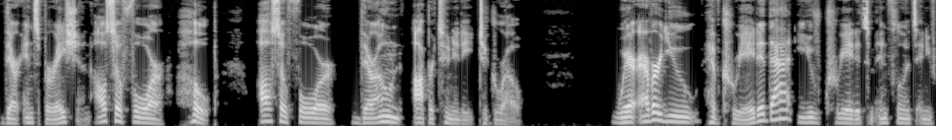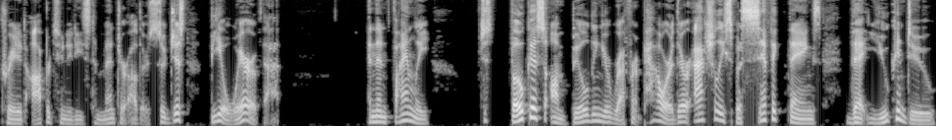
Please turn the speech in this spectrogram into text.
their inspiration, also for hope, also for their own opportunity to grow. Wherever you have created that, you've created some influence and you've created opportunities to mentor others. So just be aware of that. And then finally, just focus on building your referent power. There are actually specific things that you can do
